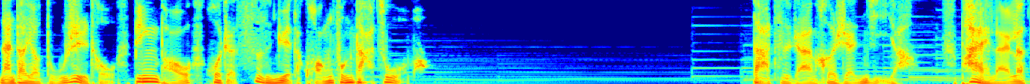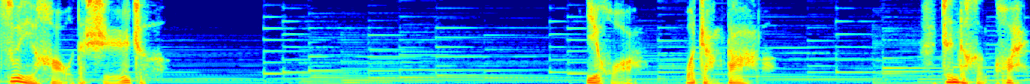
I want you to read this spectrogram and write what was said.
难道要读日头、冰雹或者肆虐的狂风大作吗？自然和人一样，派来了最好的使者。一晃，我长大了，真的很快，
